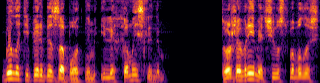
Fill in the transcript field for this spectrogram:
было теперь беззаботным и легкомысленным. В то же время чувствовалось,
